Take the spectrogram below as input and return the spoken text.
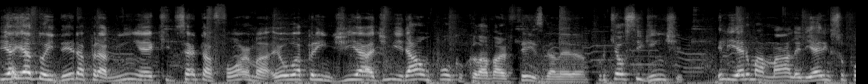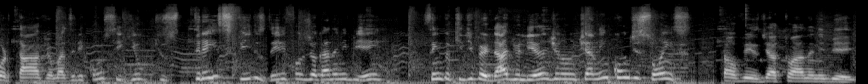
E aí a doideira para mim é que, de certa forma, eu aprendi a admirar um pouco o que o Lavar fez, galera. Porque é o seguinte, ele era uma mala, ele era insuportável, mas ele conseguiu que os três filhos dele fossem jogar na NBA. Sendo que, de verdade, o Leandro não tinha nem condições, talvez, de atuar na NBA.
